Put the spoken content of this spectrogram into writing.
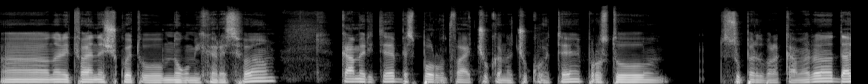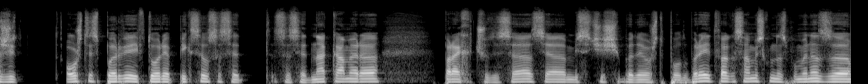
Uh, нали, това е нещо, което много ми харесва. Камерите, безспорно, това е чука на чуковете. Просто супер добра камера. Даже още с първия и втория пиксел с, с една камера правиха чудеса. Сега мисля, че ще бъде още по-добре. И това само искам да спомена за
